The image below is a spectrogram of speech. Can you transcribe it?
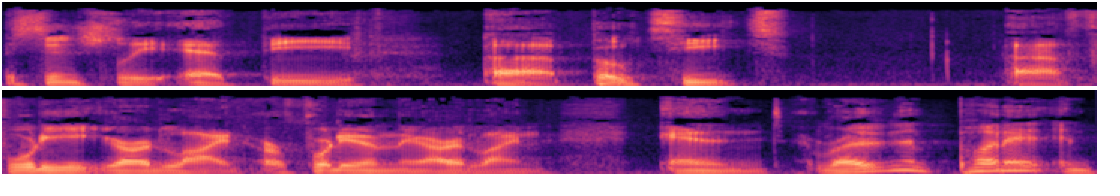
essentially at the uh, Poteet uh, 48 yard line or 49 yard line. And rather than punt it and,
